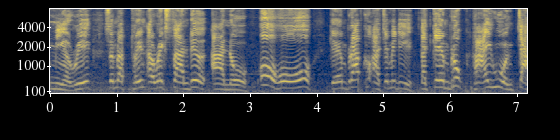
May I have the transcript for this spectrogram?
เมียร์ลีกสำหรับเทรนต์อเล็กซานเดอร์อาร์โนโอ้โห เกมรับเขาอาจจะไม่ดี แต่เกมรุกหายห่วงจ้ะ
